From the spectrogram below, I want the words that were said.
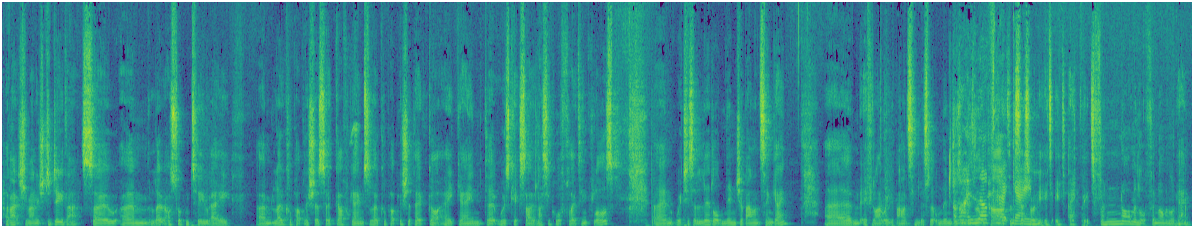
have actually managed to do that. So um, I was talking to a um, local publisher, so Guff Games, local publisher, they've got a game that was kickstarted last year called Floating Floors, um, which is a little ninja balancing game. Um, if you like, where you're balancing this little ninjas oh, on these little cards and game. stuff. So it's, it's, it's phenomenal, phenomenal game.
